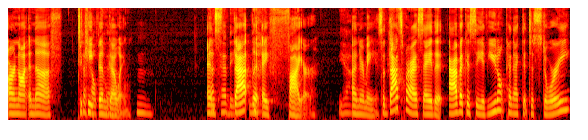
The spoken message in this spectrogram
are not enough to, To keep them, them. going. And That's heavy. that lit a fire Yeah. under me. So that's where I say that advocacy, if you don't connect it to story,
